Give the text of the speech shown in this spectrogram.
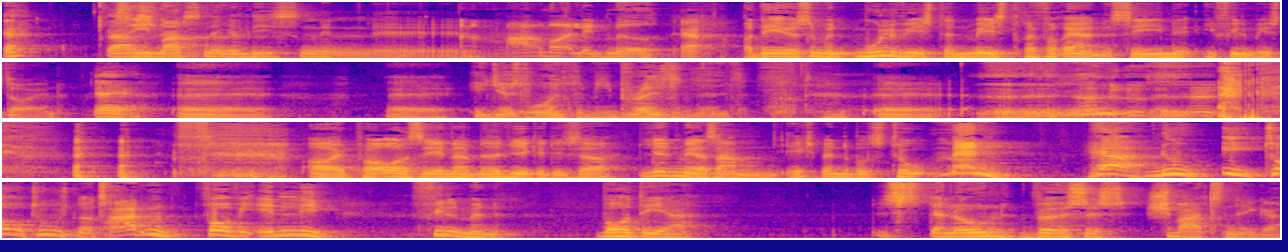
Ja, der er. Schwarzenegger lige sådan en... Øh... Han er meget, meget lidt med. Ja. Og det er jo simpelthen muligvis den mest refererende scene i filmhistorien. Ja, ja. Øh, øh, he just wants to be president. Øh, og et par år senere medvirker de så lidt mere sammen i Expendables 2. Men her nu i 2013 får vi endelig filmen, hvor det er Stallone versus Schwarzenegger.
